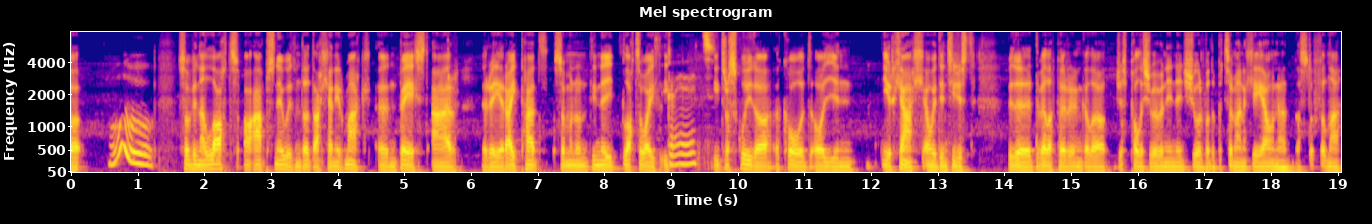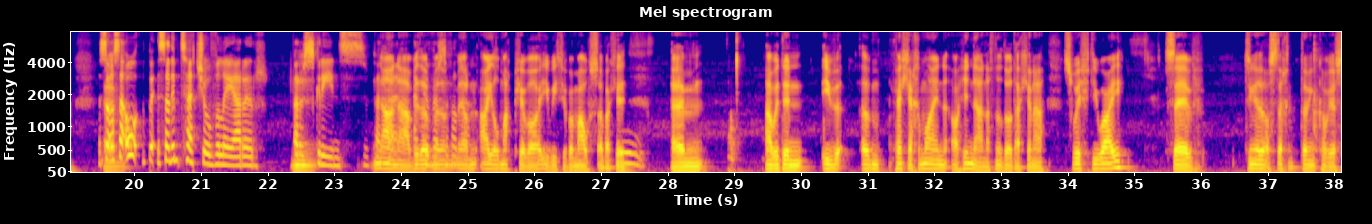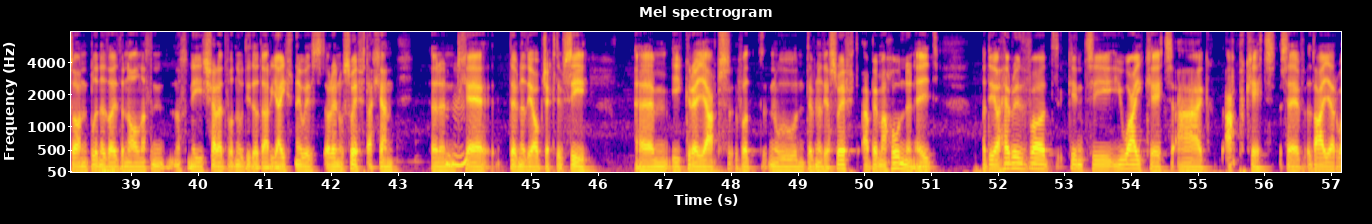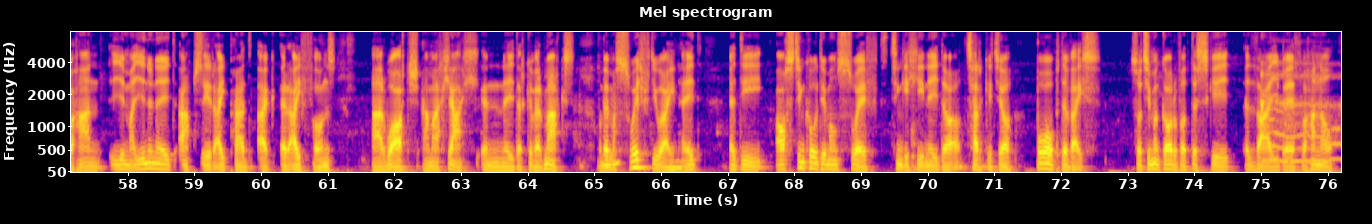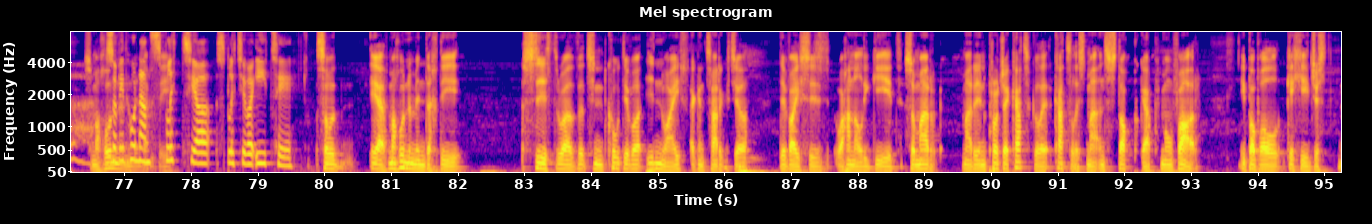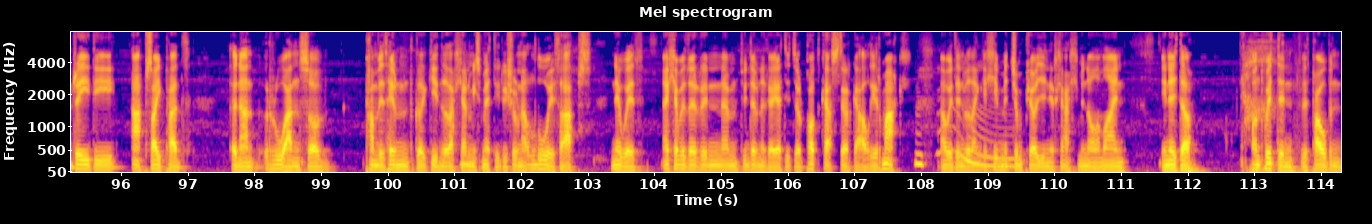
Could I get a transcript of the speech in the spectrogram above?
Ooh. so fydd yna lot o apps newydd yn dod allan i'r Mac yn based ar yr ei iPad so maen nhw'n di wneud lot o waith i, Great. i drosglwyddo y cod o un i'r llall, a wedyn ti just bydd y developer yn gael o just polish fo fyny, neud siŵr bod y bytyma ma'n lle iawn a, a stwff fel na. So, um, sa, o, sa ddim touch overlay ar yr, ar y mm. screens? Na, na, fydd o'n ail mapio fo i weithio fo maws a falle. Um, a wedyn, i, um, pellach ymlaen o hynna, nath nhw ddod allan a Swift UI, sef Dwi'n gwybod, os da, da ni'n cofio sôn blynyddoedd yn ôl, nath, nath ni siarad fod nhw wedi dod ar iaith newydd o'r enw Swift allan yn, yn mm -hmm. lle defnyddio Objective-C um, i greu apps fod nhw'n defnyddio Swift. A be mae hwn yn neud, ydy oherwydd fod gen ti UI kit ag app kit, sef ddau ar wahan, un mae un yn neud apps i'r iPad ag yr iPhones, a'r watch a mae'r llall yn neud ar gyfer Max. Ond mm -hmm. be mae mhm. Swift UI yn wneud ydy, os ti'n codio mewn Swift, ti'n gallu neud o targetio bob dyfais. So ti'n mynd gorfod dysgu y ddau ah. beth wahanol. So, mae hwn so fydd hwnna'n splitio, splitio fo i ti? So, ie, yeah, mae hwn yn mynd â chdi syth drwodd, ti'n codio fo unwaith ac yn targetio devices wahanol i gyd. So mae'r mae'r un Project Catalyst ma yn stopgap mewn ffordd i bobl gallu just reid i apps iPad yna rwan, so pan fydd hwn gyd yn dod allan mis Medi, dwi'n siŵr yna lwyth apps newydd. Eich fydd yr un um, dwi'n defnyddio i edito'r podcast ar gael i'r Mac, a wedyn fyddai'n gallu mynd jumpio un i'r llall, mynd nôl ymlaen i wneud o. Ond wedyn, fydd pawb yn,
